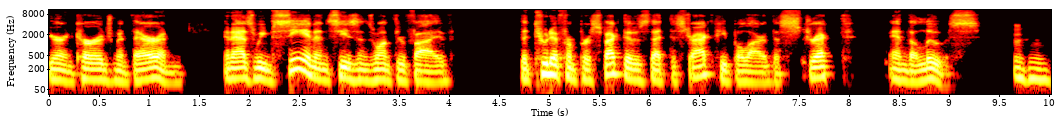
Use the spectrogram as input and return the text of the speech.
your encouragement there and and as we've seen in seasons 1 through 5 the two different perspectives that distract people are the strict and the loose Mhm.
